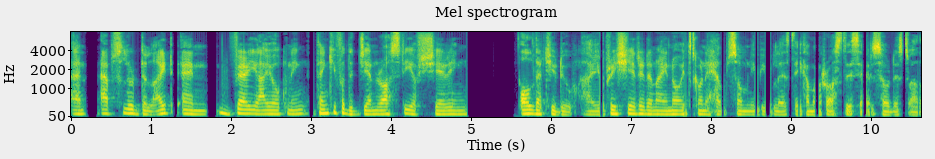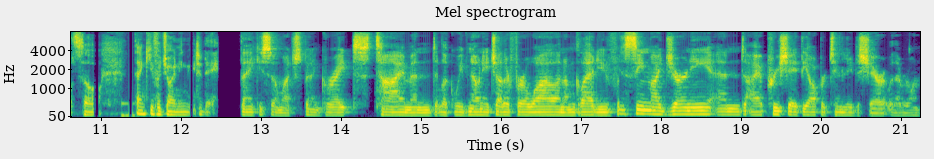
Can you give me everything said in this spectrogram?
an absolute delight and very eye opening. Thank you for the generosity of sharing all that you do. I appreciate it. And I know it's going to help so many people as they come across this episode as well. So thank you for joining me today. Thank you so much. It's been a great time. And look, we've known each other for a while, and I'm glad you've seen my journey, and I appreciate the opportunity to share it with everyone.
